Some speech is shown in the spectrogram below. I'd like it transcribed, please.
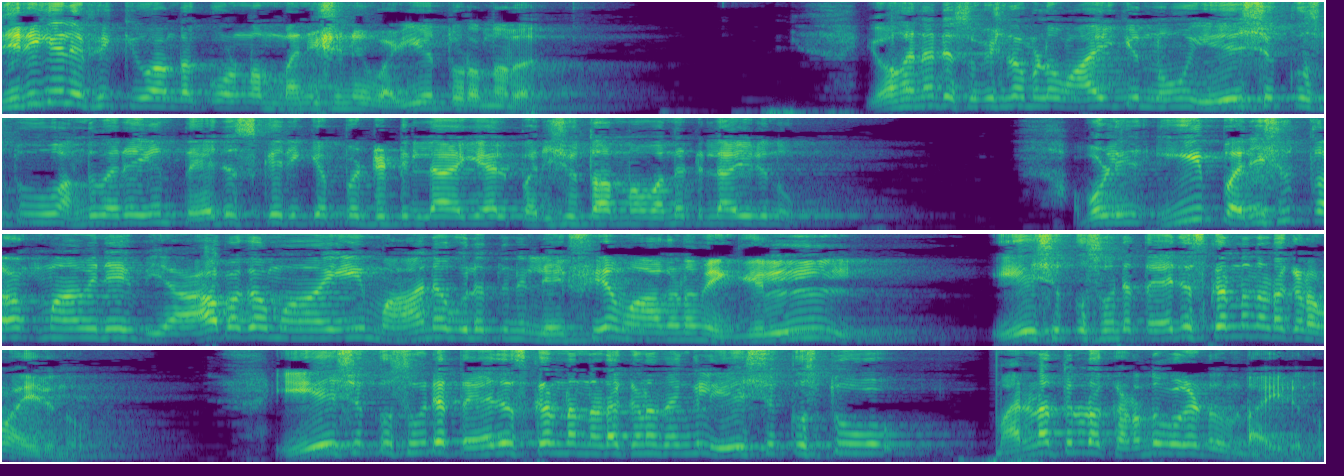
തിരികെ ലഭിക്കുവാൻ തക്കോണം മനുഷ്യന് വഴിയെ തുറന്നത്. യോഹനന്റെ സുവിശേഷം നമ്മൾ വായിക്കുന്നു യേശുക്രിസ്തു അന്നുവരെയും തേജസ്കരിക്കപ്പെട്ടിട്ടില്ലായാൽ പരിശുദ്ധാത്മ വന്നിട്ടില്ലായിരുന്നു. അപ്പോൾ ഈ പരിശുദ്ധാത്മാവിനെ വ്യാപകമായി മാനകുലത്തിന് ലഭ്യമാകണമെങ്കിൽ യേശുക്രിസ്തുവിന്റെ തേജസ്കരണം നടക്കണമായിരുന്നു. യേശുക്രിസ്തുവിന്റെ തേജസ്കരണം നടക്കണമെങ്കിൽ യേശുക്രിസ്തു മരണത്തിലൂടെ കടന്നു പോകേണ്ടതുണ്ടായിരുന്നു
